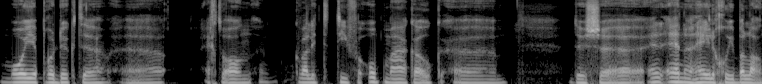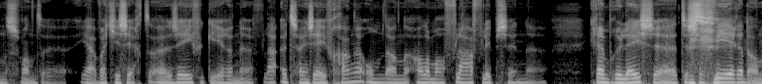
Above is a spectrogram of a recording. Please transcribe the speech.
mooie producten. eh, echt wel een kwalitatieve opmaak ook. Ehm, dus, en, en, een hele goede balans. Want ja, wat je zegt, zeven keer een het zijn zeven gangen om dan allemaal flips en crème brûlées te serveren. Dan,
